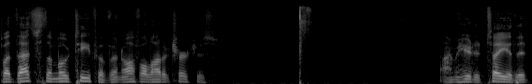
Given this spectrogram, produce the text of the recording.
but that's the motif of an awful lot of churches. I'm here to tell you that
